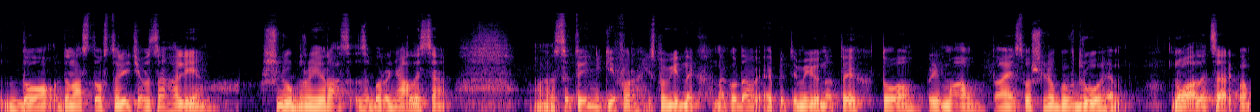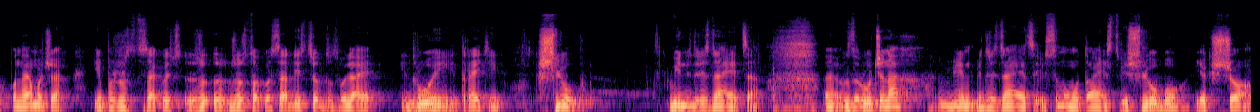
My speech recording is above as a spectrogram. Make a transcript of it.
До 11 століття взагалі шлюб другий раз заборонялися. Святий Нікіфор Ісповідник накладав епітемію на тих, хто приймав таїнство шлюбу вдруге. Ну, але церква по немочах і по жорстокосердістю- дозволяє і другий, і третій шлюб. Він відрізняється е, в заручинах, він відрізняється і в самому таїнстві шлюбу. Якщо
